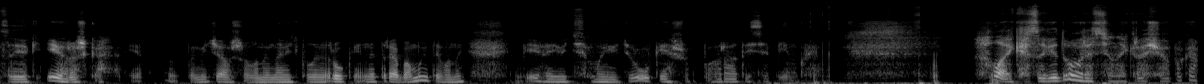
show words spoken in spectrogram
це як іграшка. Я помічав, що вони навіть коли руки не треба мити, вони бігають, миють руки, щоб погратися пінкою. Лайк за відеогляд, всього найкращого, пока.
